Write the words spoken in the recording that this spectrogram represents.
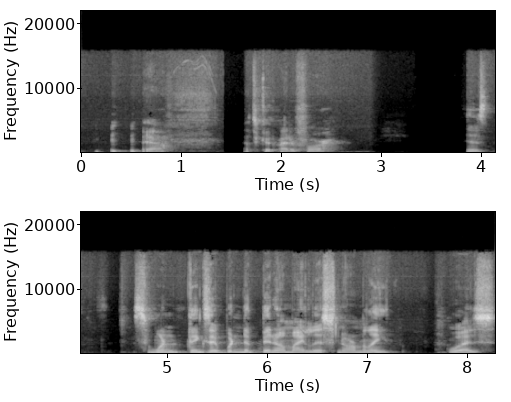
yeah, that's a good metaphor. So one of the things that wouldn't have been on my list normally was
